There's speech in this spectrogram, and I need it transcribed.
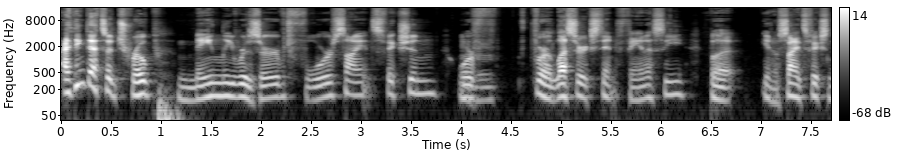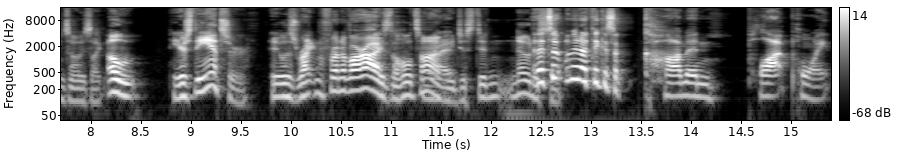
I think that's a trope mainly reserved for science fiction or Mhm. f- for a lesser extent fantasy. But you know, science fiction's always like, oh, here's the answer. It was right in front of our eyes the whole time. We just didn't And notice. That's. it. A, I mean, I think it's a common plot point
